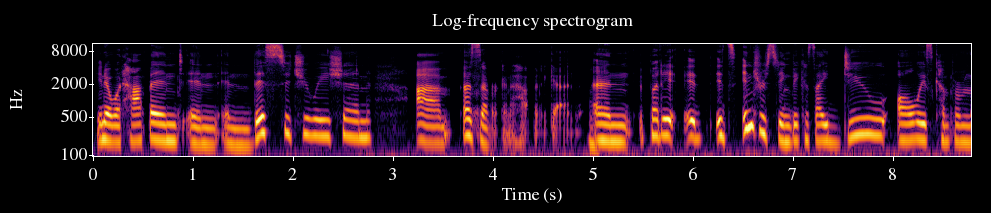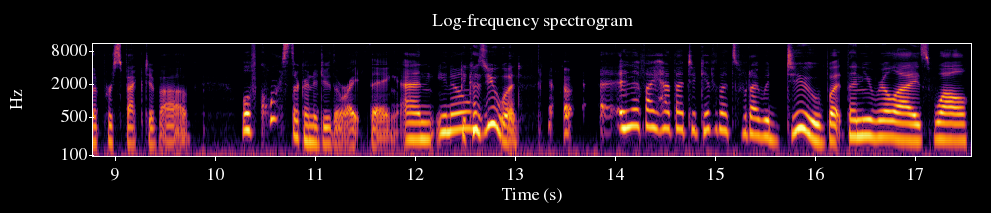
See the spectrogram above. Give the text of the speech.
You know what happened in in this situation, um, that's never going to happen again. Mm-hmm. And but it, it it's interesting because I do always come from the perspective of, well, of course they're going to do the right thing, and you know because you would. And if I had that to give, that's what I would do. But then you realize, well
